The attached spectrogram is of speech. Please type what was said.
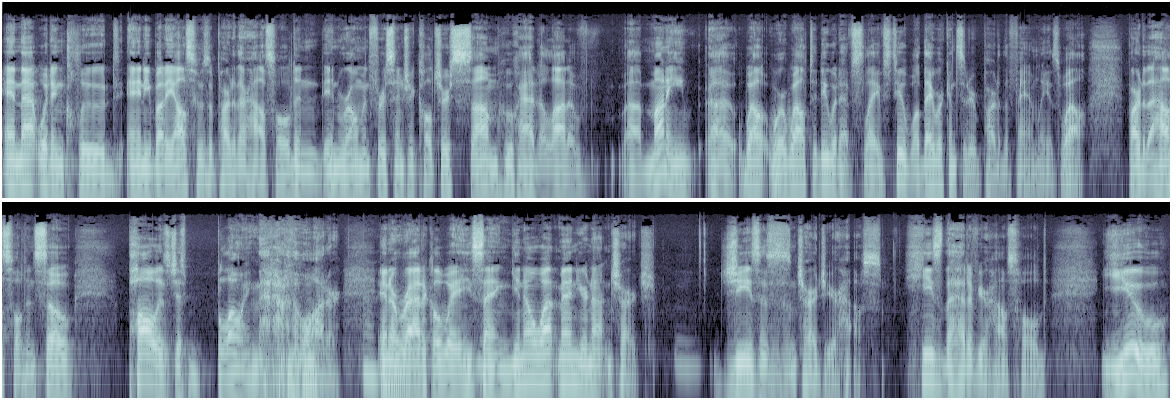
and that would include anybody else who was a part of their household. And in Roman first century culture, some who had a lot of uh, money, uh, well, were well to do, would have slaves too. Well, they were considered part of the family as well, part of the household. And so Paul is just blowing that out of the water in a radical way. He's saying, you know what, men, you're not in charge. Jesus is in charge of your house. He's the head of your household. You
